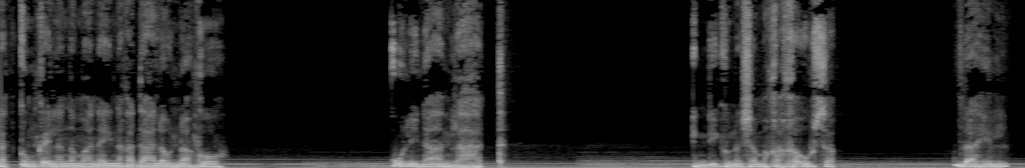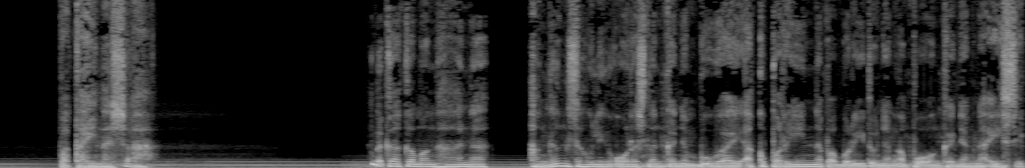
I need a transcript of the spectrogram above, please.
At kung kailan naman ay nakadalaw na ako, huli na ang lahat. Hindi ko na siya makakausap dahil patay na siya. Nakakamangha na hanggang sa huling oras ng kanyang buhay ako pa rin na paborito niyang apo ang kanyang naisip.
